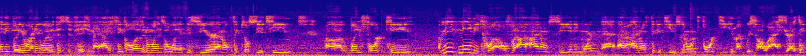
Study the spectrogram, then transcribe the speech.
anybody running away with this division. I, I think 11 wins will win it this year. I don't think you'll see a team uh, win 14. Maybe, maybe 12, but I, I, don't see any more than that. I, I don't think a team's going to win 14 like we saw last year. I think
